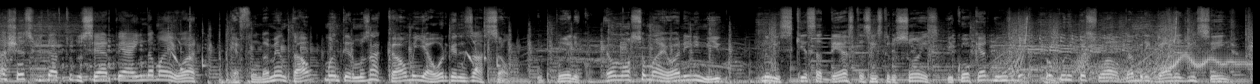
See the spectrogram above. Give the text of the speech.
a chance de dar tudo certo é ainda maior. É fundamental mantermos a calma e a organização. O pânico é o nosso maior inimigo. Não esqueça destas instruções e qualquer dúvida, procure o pessoal da Brigada de Incêndio.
